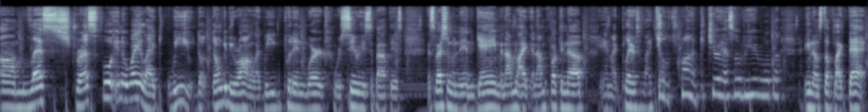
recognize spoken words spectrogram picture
um less stressful in a way. Like we don't, don't, get me wrong like we put in work we're serious about this especially when in the game and i'm like and i'm fucking up and like players are like yo Tron, get your ass over here blah, blah, you know stuff like that.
